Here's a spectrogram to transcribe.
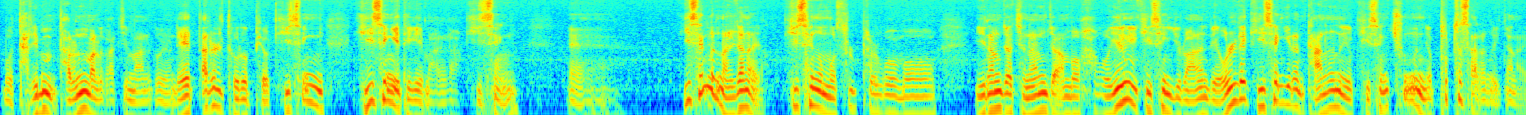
뭐 다른 다른 말 같지만 그내 딸을 더럽혀 기생 기생이 되게 말라. 기생. 예. 기생은 알잖아요. 기생은 뭐 술 팔고 뭐 이 남자 저 남자 뭐 하고 이런 게 기생인 줄 아는데 원래 기생이라는 단어는요 기생충은요 붙어 사는 거 있잖아요.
